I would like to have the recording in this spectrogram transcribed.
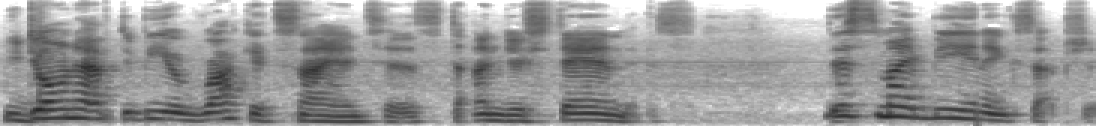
You don't have to be a rocket scientist to understand this. This might be an exception.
